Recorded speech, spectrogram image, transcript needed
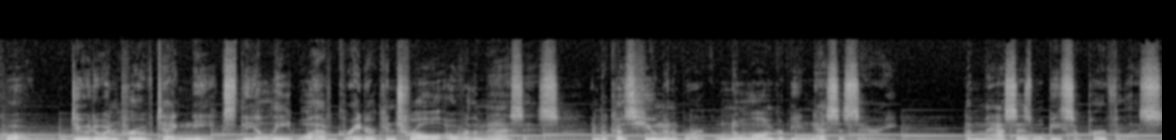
Quote, Due to improved techniques, the elite will have greater control over the masses, and because human work will no longer be necessary, the masses will be superfluous,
